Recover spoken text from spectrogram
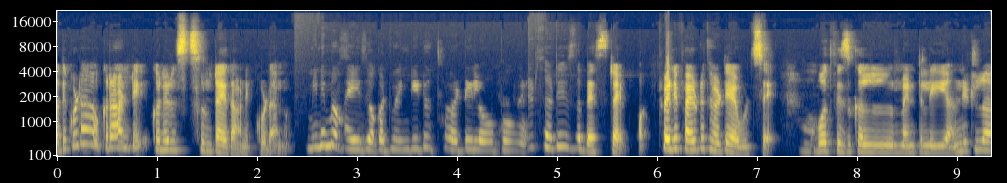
అది కూడా ఒకలాంటి కొన్ని రిస్క్స్ ఉంటాయి దానికి కూడాను. మినిమం ఏజ్ ఒక ట్వంటీ టు థర్టీ లోపు. Thirty is the best time twenty five to thirty I would say both physical mentally అన్నిట్లో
